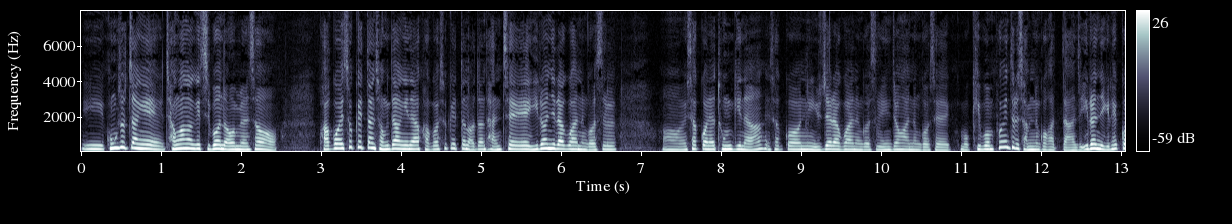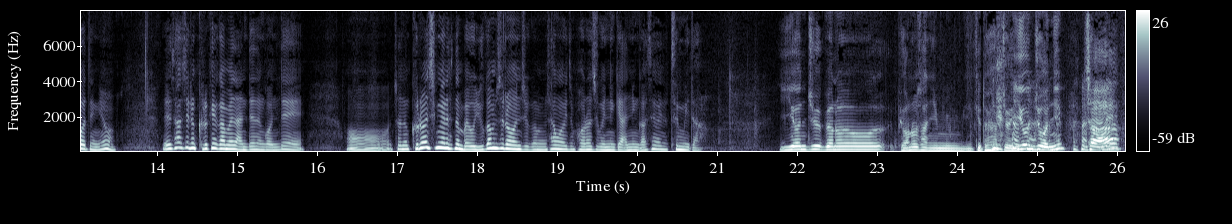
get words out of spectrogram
이 공소장에 장황하게 집어넣으면서 과거에 속했던 정당이나 과거에 속했던 어떤 단체의 일원이라고 하는 것을 어, 이 사건의 동기나 이 사건이 유죄라고 하는 것을 인정하는 것에 뭐 기본 포인트를 잡는 것 같다. 이제 이런 얘기를 했거든요. 근데 사실은 그렇게 가면 안 되는 건데, 어, 저는 그런 측면에서는 매우 유감스러운 지금 상황이 좀 벌어지고 있는 게 아닌가 생각이 듭니다. 이현주 변호, 변호사님이기도 하죠. 이현주 의원님. 자, 네.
